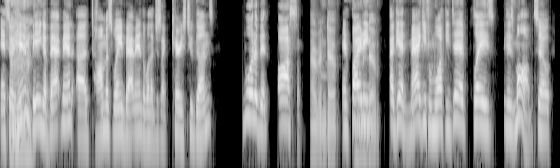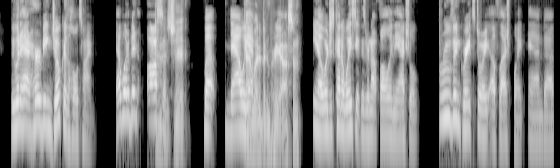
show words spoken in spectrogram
and so him Mm. being a Batman, uh Thomas Wayne Batman, the one that just like carries two guns, would have been awesome. That would have been dope. And That would've been fighting dope. again, Maggie from Walking Dead plays his mom, so we would have had her being Joker the whole time. That would have been Ah, awesome. shit. But now we that would have been pretty awesome. you know, we're just kind of wasting it because we're not following the actual proven great story of Flashpoint. And uh,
